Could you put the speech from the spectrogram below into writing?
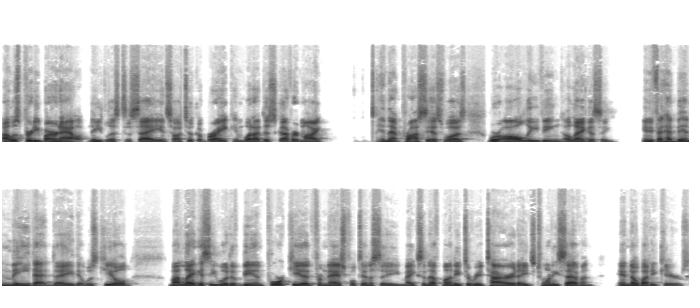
I was pretty burnt out, needless to say. And so I took a break. And what I discovered, Mike, in that process was we're all leaving a legacy. And if it had been me that day that was killed, my legacy would have been poor kid from Nashville, Tennessee, makes enough money to retire at age 27 and nobody cares.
